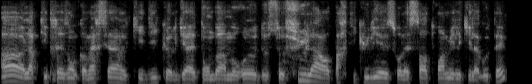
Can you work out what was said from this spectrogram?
Ah, la petite raison commerciale qui dit que le gars est tombé amoureux de ce fût-là en particulier sur les 103 000 qu'il a goûté.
